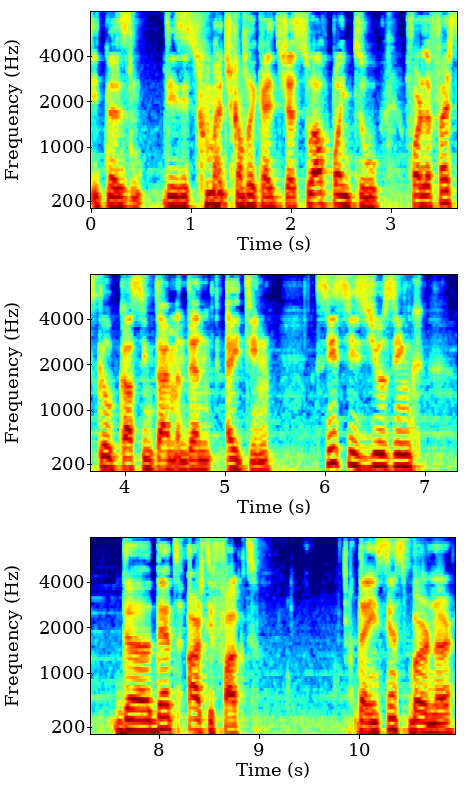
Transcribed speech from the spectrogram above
it does this is too much complicated. Just 12.2 for the first skill casting time and then 18 since he's using the that artifact the incense burner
